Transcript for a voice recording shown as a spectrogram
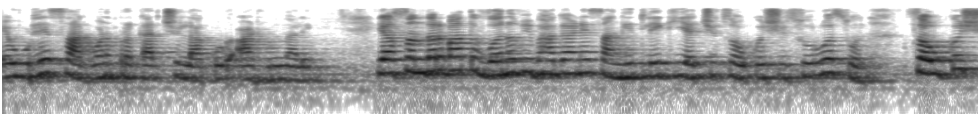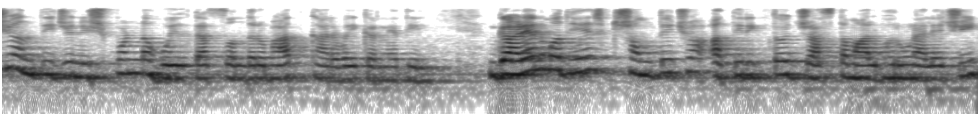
एवढे सागवण प्रकारचे लाकूड आढळून आले. या संदर्भात वन विभागाने सांगितले की याची चौकशी सुरू असून चौकशी अंती जे निष्पन्न होईल त्या संदर्भात कारवाई करण्यात येईल. गाड्यांमध्ये क्षमतेच्या अतिरिक्त जास्त माल भरून आल्याची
